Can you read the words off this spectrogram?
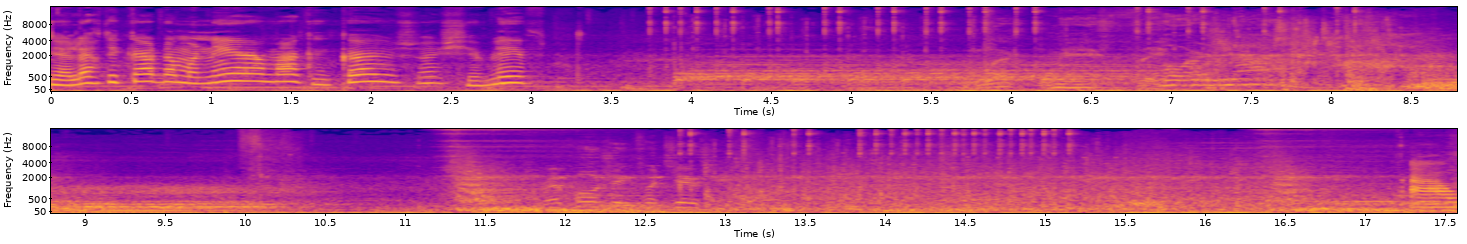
Ja, leg die kaart nou maar neer. Maak een keuze, alsjeblieft. Let me think. Reporting for duty. Auw.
